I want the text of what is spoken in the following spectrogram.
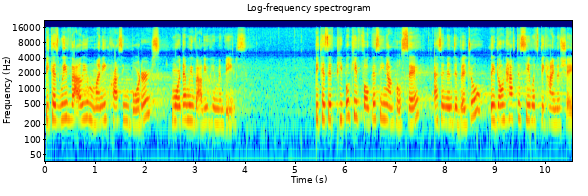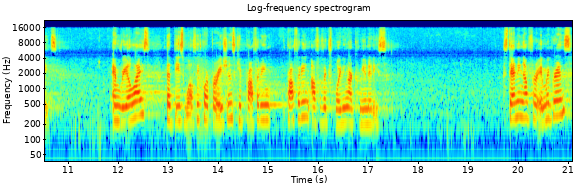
Because we value money crossing borders more than we value human beings. Because if people keep focusing on Jose as an individual, they don't have to see what's behind the shades and realize that these wealthy corporations keep profiting, profiting off of exploiting our communities. Standing up for immigrants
